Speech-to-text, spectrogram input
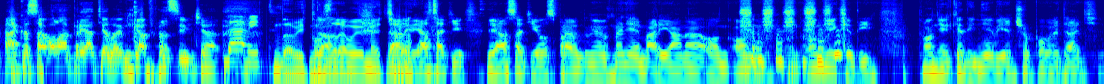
Ako sa volá priateľ Emka, prosím ťa. David. David, pozdravujeme ťa. David, ja sa ti, ja sa ti ospravedlňujem v mene Mariana, on, on, on, niekedy, on niekedy nevie, čo povedať.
